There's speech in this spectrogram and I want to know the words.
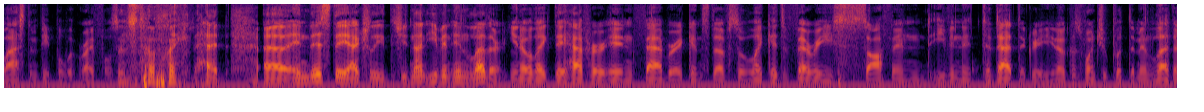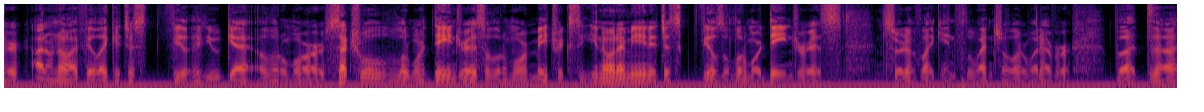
blasting people with rifles and stuff like that. Uh, in this, they actually, she's not even in leather, you know, like they have her in fabric and stuff. So, like, it's very softened, even to that degree, you know, because once you put them in leather, I don't know, I feel like it just feel you get a little more sexual, a little more dangerous, a little more matrixy. You know what I mean? It just feels a little more dangerous sort of like influential or whatever. But uh,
